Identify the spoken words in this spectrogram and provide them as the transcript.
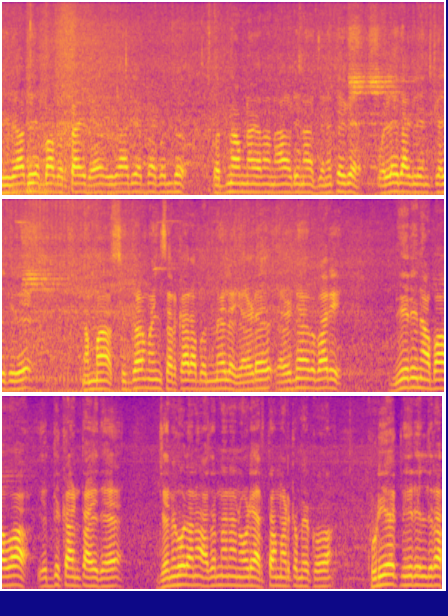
ಯುಗಾದಿ ಹಬ್ಬ ಬರ್ತಾ ಇದೆ. ಯುಗಾದಿ ಹಬ್ಬ ಬಂದು ಪದ್ಮನಾಭನಗರ ನಾಡಿನ ಜನತೆಗೆ ಒಳ್ಳೆಯದಾಗಲಿ ಅಂತ ಕೇಳ್ತೀವಿ. ನಮ್ಮ ಸಿದ್ದರಾಮಯ್ಯ ಸರ್ಕಾರ ಬಂದ ಮೇಲೆ ಎರಡೇ, ಎರಡನೇ ಬಾರಿ ನೀರಿನ ಅಭಾವ ಎದ್ದು ಕಾಣ್ತಾ ಇದೆ. ಜನಗಳನ್ನು ಅದನ್ನು ನೋಡಿ ಅರ್ಥ ಮಾಡ್ಕೊಬೇಕು. ಕುಡಿಯೋಕ್ಕೆ ನೀರಿಲ್ದಿರ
